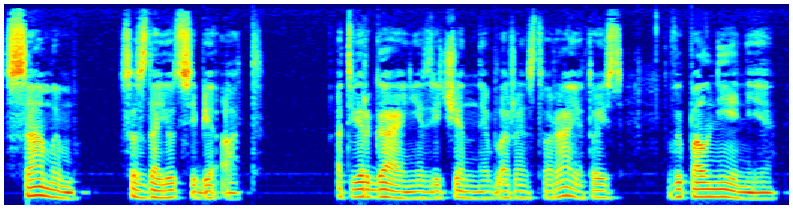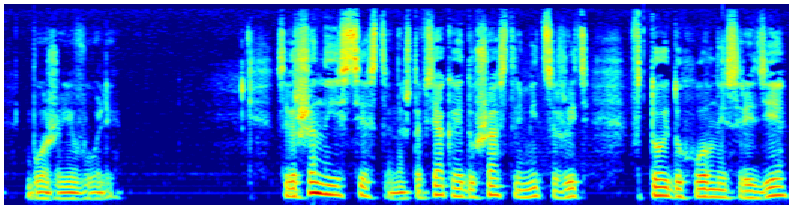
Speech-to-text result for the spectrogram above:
самым создает себе ад, отвергая неизреченное блаженство рая, то есть выполнение Божией воли. Совершенно естественно, что всякая душа стремится жить в той духовной среде,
